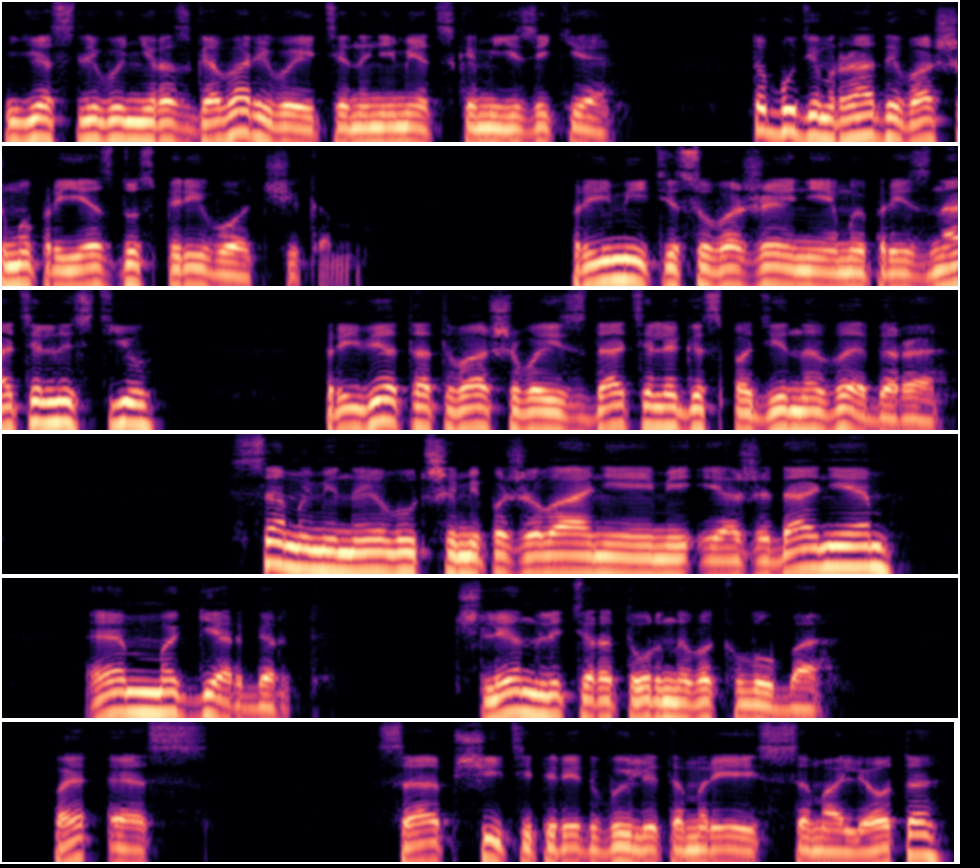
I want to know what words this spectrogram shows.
Если вы не разговариваете на немецком языке, то будем рады вашему приезду с переводчиком. Примите с уважением и признательностью привет от вашего издателя господина Вебера. С самыми наилучшими пожеланиями и ожиданием Эмма Герберт, член литературного клуба. П.С. Сообщите перед вылетом рейс самолета,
